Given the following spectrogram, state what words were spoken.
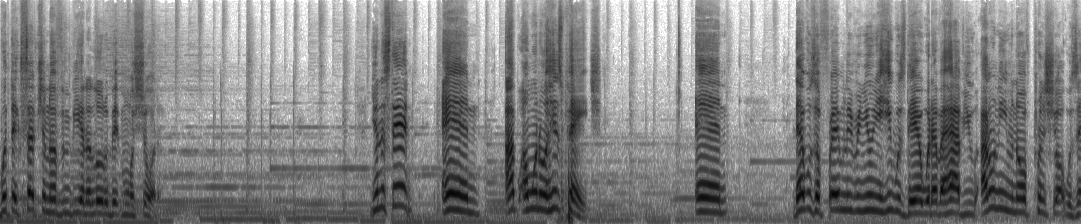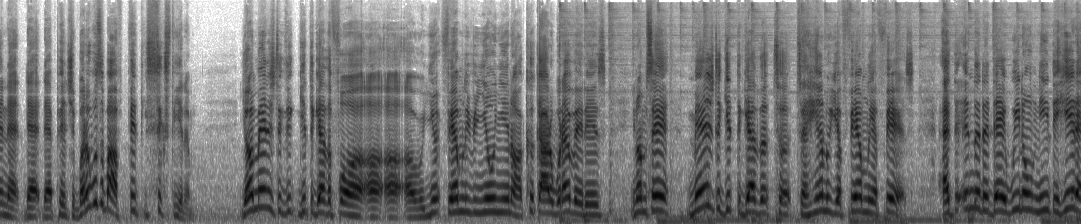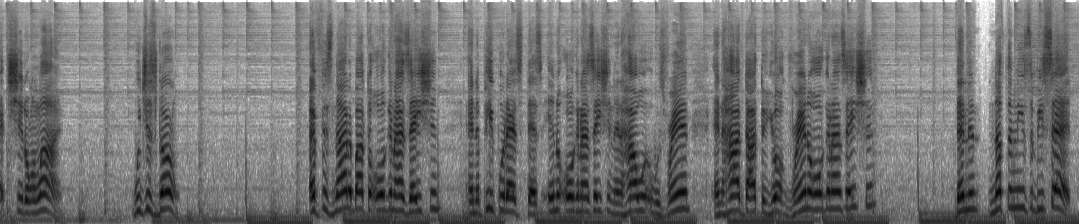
With the exception of him being a little bit more shorter. You understand? And I, I went on his page, and that was a family reunion. He was there, whatever have you. I don't even know if Prince York was in that that that picture, but it was about 50, 60 of them. Y'all manage to get together for a, a, a reu family reunion or a cookout or whatever it is. You know what I'm saying? Manage to get together to, to handle your family affairs. At the end of the day, we don't need to hear that shit online. We just don't. If it's not about the organization, and the people that's that's in the organization and how it was ran and how Dr. York ran the organization, then nothing needs to be said.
